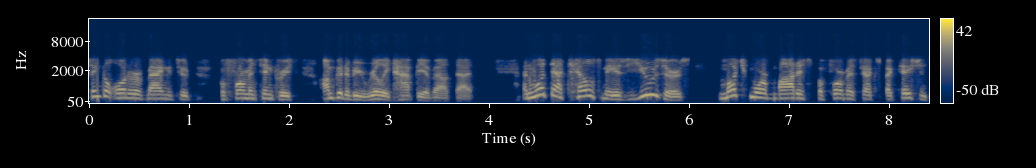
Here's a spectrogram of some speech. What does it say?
single order of magnitude performance increase, I'm going to be really happy about that. And what that tells me is users much more modest performance expectations.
